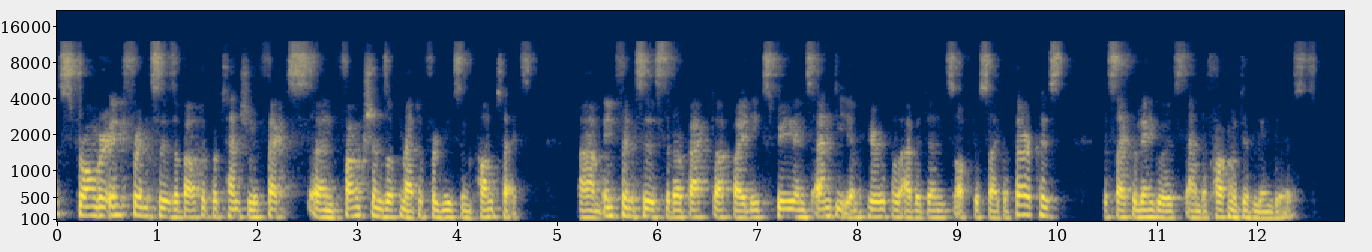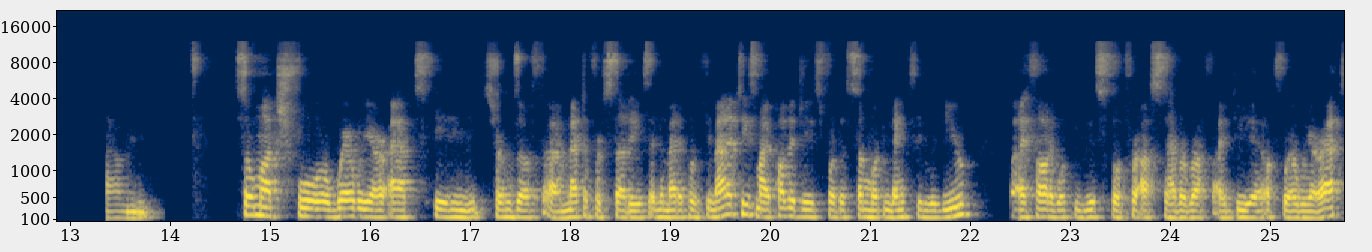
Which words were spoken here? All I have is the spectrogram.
stronger inferences about the potential effects and functions of metaphor use in context. Um, inferences that are backed up by the experience and the empirical evidence of the psychotherapist, the psycholinguist, and the cognitive linguist. Um, so much for where we are at in terms of uh, metaphor studies in the medical humanities. My apologies for the somewhat lengthy review, but I thought it would be useful for us to have a rough idea of where we are at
